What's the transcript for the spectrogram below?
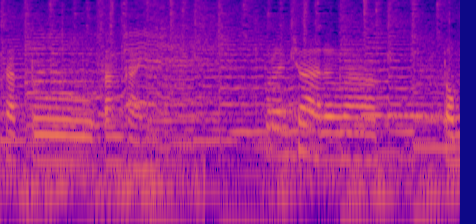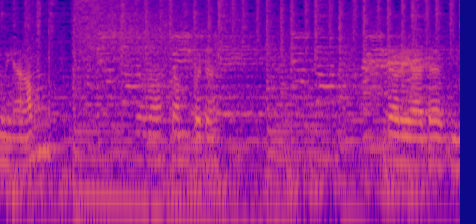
satu tangkai. Perenca adalah tom yum adalah asam pedas dari adabi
